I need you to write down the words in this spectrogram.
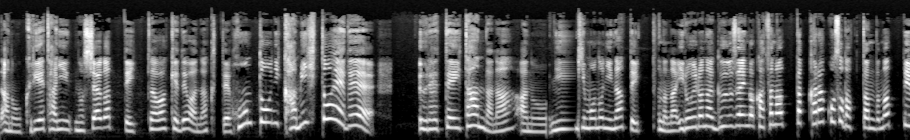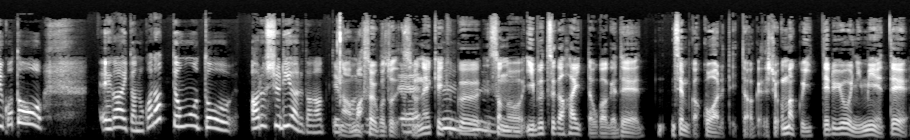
あの、クリエイターにのし上がっていったわけではなくて、本当に紙一重で売れていたんだな、あの、人気者になっていったんだな、いろいろな偶然が重なったからこそだったんだなっていうことを描いたのかなって思うと、ある種リアルだなっていう感じあまあそういうことですよね。結うんうん局、うんその異物が入ったおかげで全部が壊れていったわけでしょ。うまくいってるように見えて、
